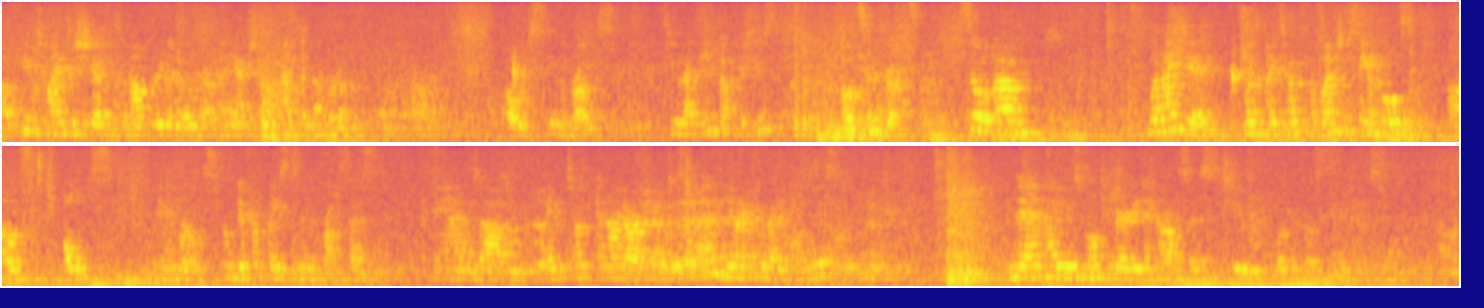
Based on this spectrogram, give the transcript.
A few times a shift, an operator goes out and he actually counts the number of uh, oats in the groats. See what I mean, Dr. Seuss? Oats in the groats. So um, what I did was I took a bunch of samples of oats and groats from different places in the process. And um, I took NIR images of them, near infrared images. And then I use multivariate analysis to look at those images. Uh,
